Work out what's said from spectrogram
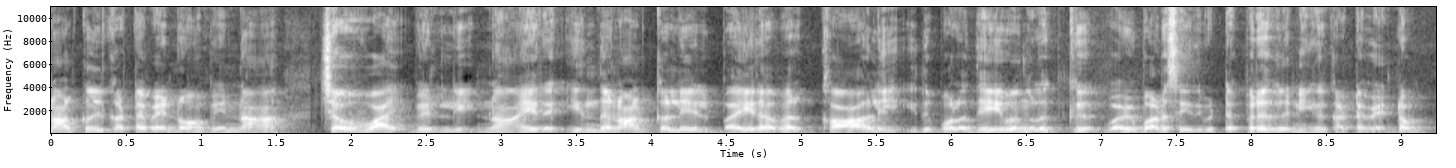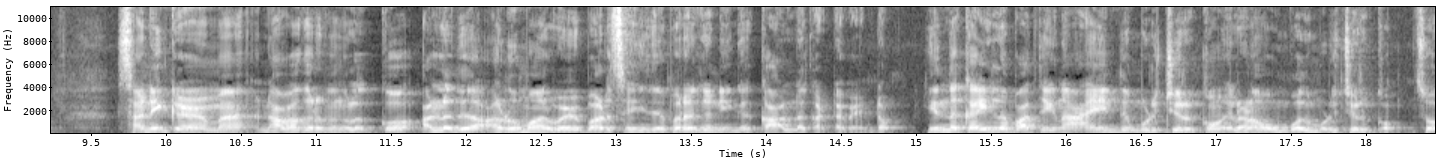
நாட்களில் கட்ட வேண்டும் அப்படின்னா செவ்வாய் வெள்ளி ஞாயிறு. இந்த நாட்களில் பைரவர் காளி இதுபோல் தெய்வங்களுக்கு வழிபாடு செய்துவிட்ட பிறகு நீங்கள் கட்ட வேண்டும். சனிக்கிழமை நவகிரகங்களுக்கோ அல்லது அனுமார் வழிபாடு செய்த பிறகு நீங்கள் காலில் கட்ட வேண்டும். இந்த கையில் பார்த்தீங்கன்னா ஐந்து முடிச்சிருக்கும் இல்லைனா ஒம்பது முடிச்சிருக்கும். ஸோ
